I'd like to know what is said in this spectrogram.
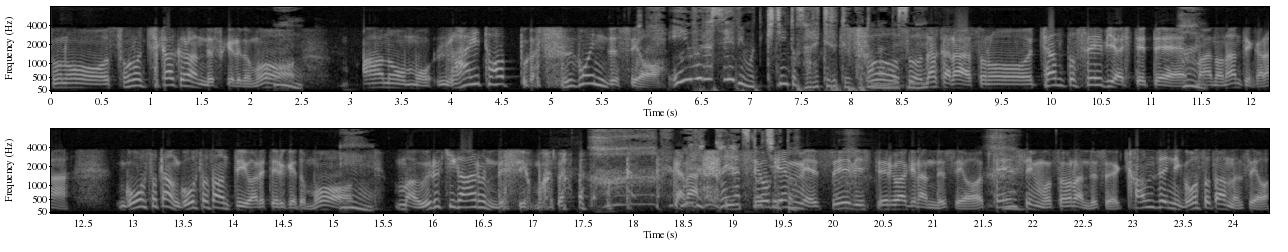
その、その近くなんですけれども、うんあの、もう、ライトアップがすごいんですよ。インフラ整備もきちんとされてるということなんですね。そうそう、だから、その、ちゃんと整備はしてて、はい、まあ、あの、なんていうかな、ゴーストタウン、ゴーストタウンって言われてるけども、ええ、まあ、売る気があるんですよ、まだ。から、一生懸命整備してるわけなんですよ。天津もそうなんです。完全にゴーストタウンなんですよ。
